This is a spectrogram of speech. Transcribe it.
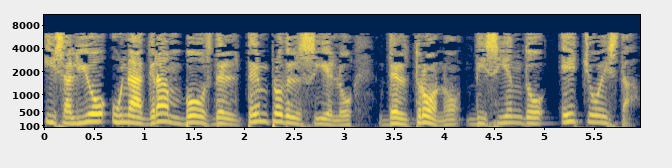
y salió una gran voz del templo del cielo, del trono, diciendo, Hecho está.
